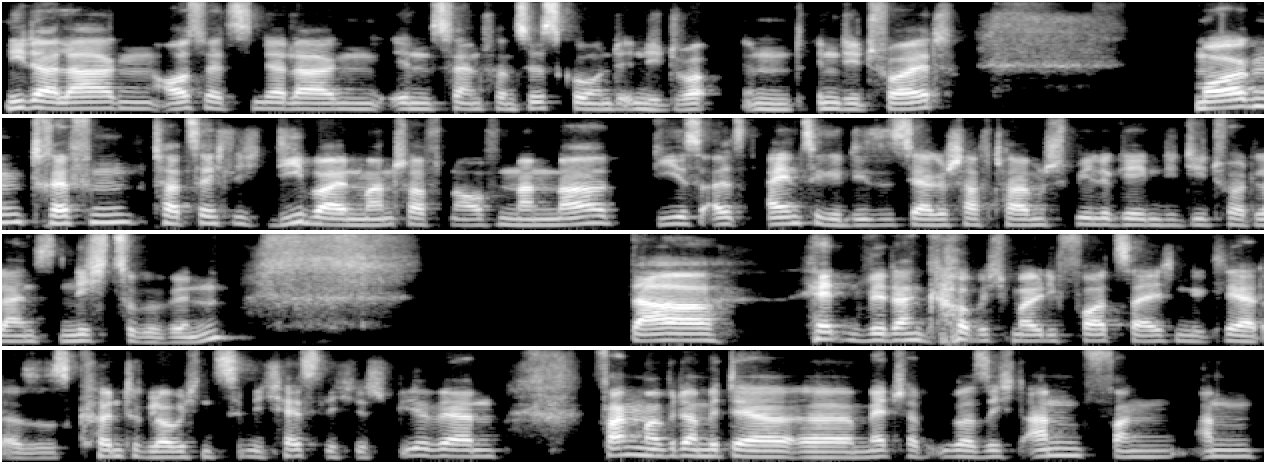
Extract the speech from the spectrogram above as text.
Niederlagen, Auswärtsniederlagen in San Francisco und in, und in Detroit. Morgen treffen tatsächlich die beiden Mannschaften aufeinander, die es als einzige dieses Jahr geschafft haben, Spiele gegen die Detroit Lions nicht zu gewinnen. Da hätten wir dann, glaube ich, mal die Vorzeichen geklärt. Also es könnte, glaube ich, ein ziemlich hässliches Spiel werden. Fangen wir wieder mit der äh, Matchup-Übersicht an. Fangen an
